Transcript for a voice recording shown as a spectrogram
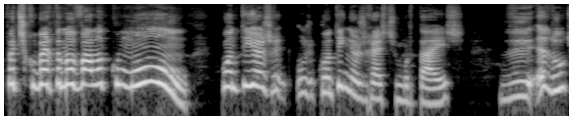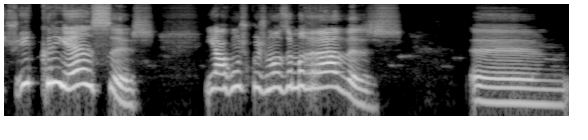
foi descoberta uma vala comum continha os, continha os restos mortais de adultos e crianças e alguns com as mãos amarradas. Uh,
